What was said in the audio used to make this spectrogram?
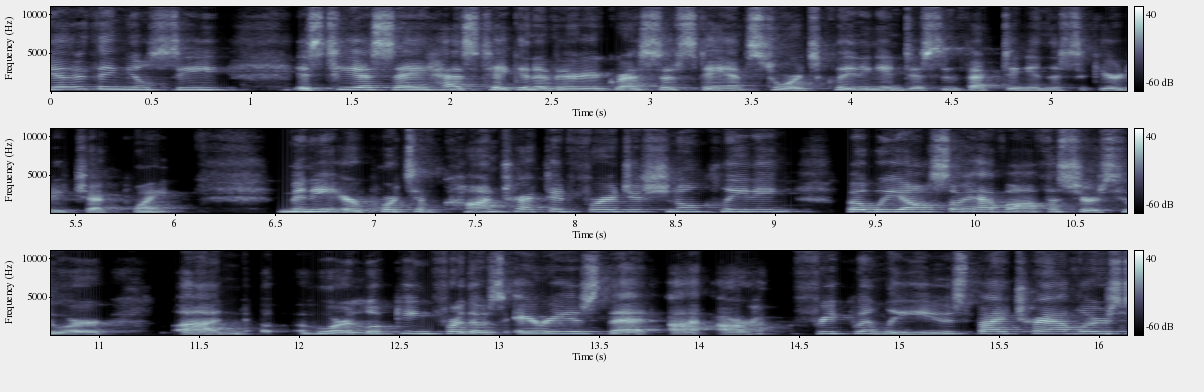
The other thing you'll see is TSA has taken a very aggressive stance towards cleaning and disinfecting in the security checkpoint. Many airports have contracted for additional cleaning, but we also have officers who are uh, who are looking for those areas that uh, are frequently used by travelers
